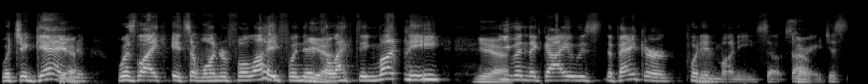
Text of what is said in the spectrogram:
which again Yeah. was like it's a wonderful life when they're Yeah. collecting money. yeah, Even the guy who was the banker put in Mhm. money. So sorry, just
